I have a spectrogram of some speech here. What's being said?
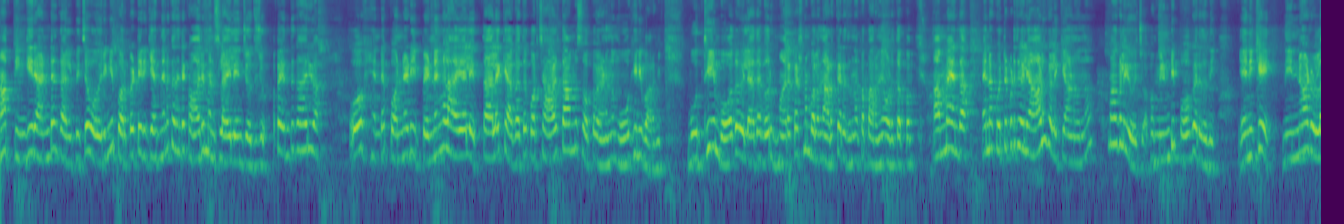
ആ പിങ്കി രണ്ടും കൽപ്പിച്ച് ഒരുങ്ങി പുറപ്പെട്ടിരിക്കുക നിനക്ക് അതിന്റെ കാര്യം മനസ്സിലായില്ലേ? എന്ന് ചോദിച്ചു. അപ്പോൾ എന്ത് കാര്യമാണ് ഓ എന്റെ പൊന്നടി പെണ്ണുങ്ങളായാലേ തലയ്ക്കകത്ത് കുറച്ച് ആൾതാമസമൊക്കെ വേണമെന്ന് മോഹിനി പറഞ്ഞു. ബുദ്ധിയും ബോധവും വെറും മരക്കഷ്ണം പോലെ നടക്കരുതെന്നൊക്കെ പറഞ്ഞു കൊടുത്തപ്പം അമ്മ എന്താ എന്നെ കുറ്റപ്പെടുത്തി വലിയ ആൾ കളിക്കുകയാണോ എന്ന് മകൾ ചോദിച്ചു. അപ്പം മിണ്ടി പോകരുത് നീ. എനിക്ക് നിന്നോടുള്ള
